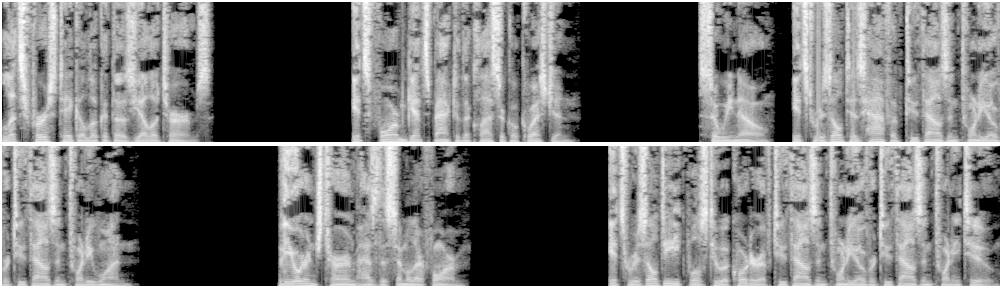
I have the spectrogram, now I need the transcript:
Let's first take a look at those yellow terms. Its form gets back to the classical question. So we know, its result is half of 2020 over 2021. The orange term has the similar form. Its result equals to a quarter of 2020 over 2022.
